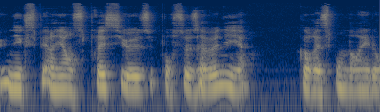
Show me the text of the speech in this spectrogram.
Une expérience précieuse pour ceux à venir. Correspondant Hello.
